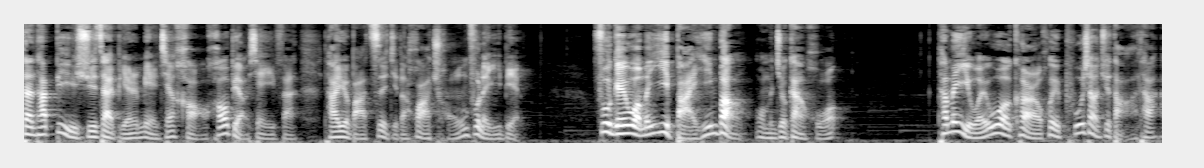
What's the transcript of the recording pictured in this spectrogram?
但他必须在别人面前好好表现一番。他又把自己的话重复了一遍：“付给我们一百英镑，我们就干活。”他们以为沃克尔会扑上去打他，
